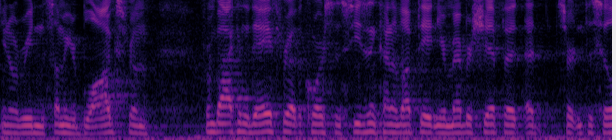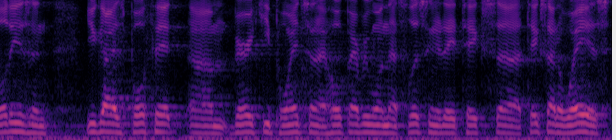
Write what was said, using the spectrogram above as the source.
you know reading some of your blogs from from back in the day throughout the course of the season, kind of updating your membership at, at certain facilities and you guys both hit um, very key points, and I hope everyone that's listening today takes uh, takes that away is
